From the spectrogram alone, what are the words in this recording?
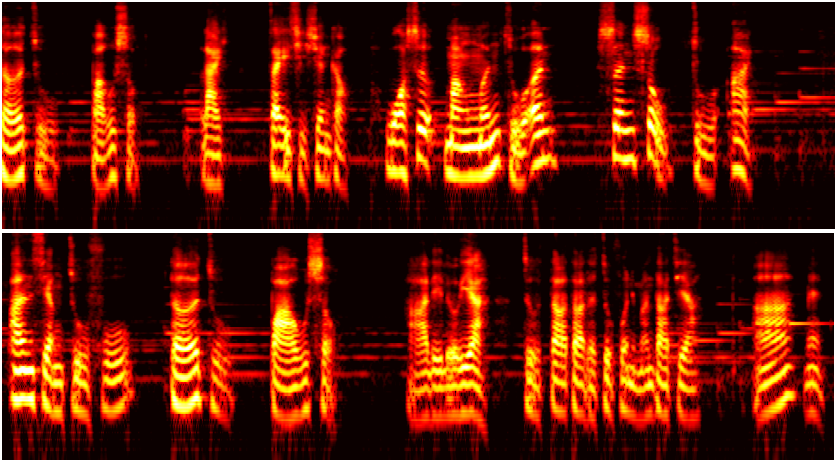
得主保守。来，在一起宣告：我是满蒙主恩，深受主爱，安享主福，得主保守。哈利路亚！祝大大的祝福你们大家，阿门。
